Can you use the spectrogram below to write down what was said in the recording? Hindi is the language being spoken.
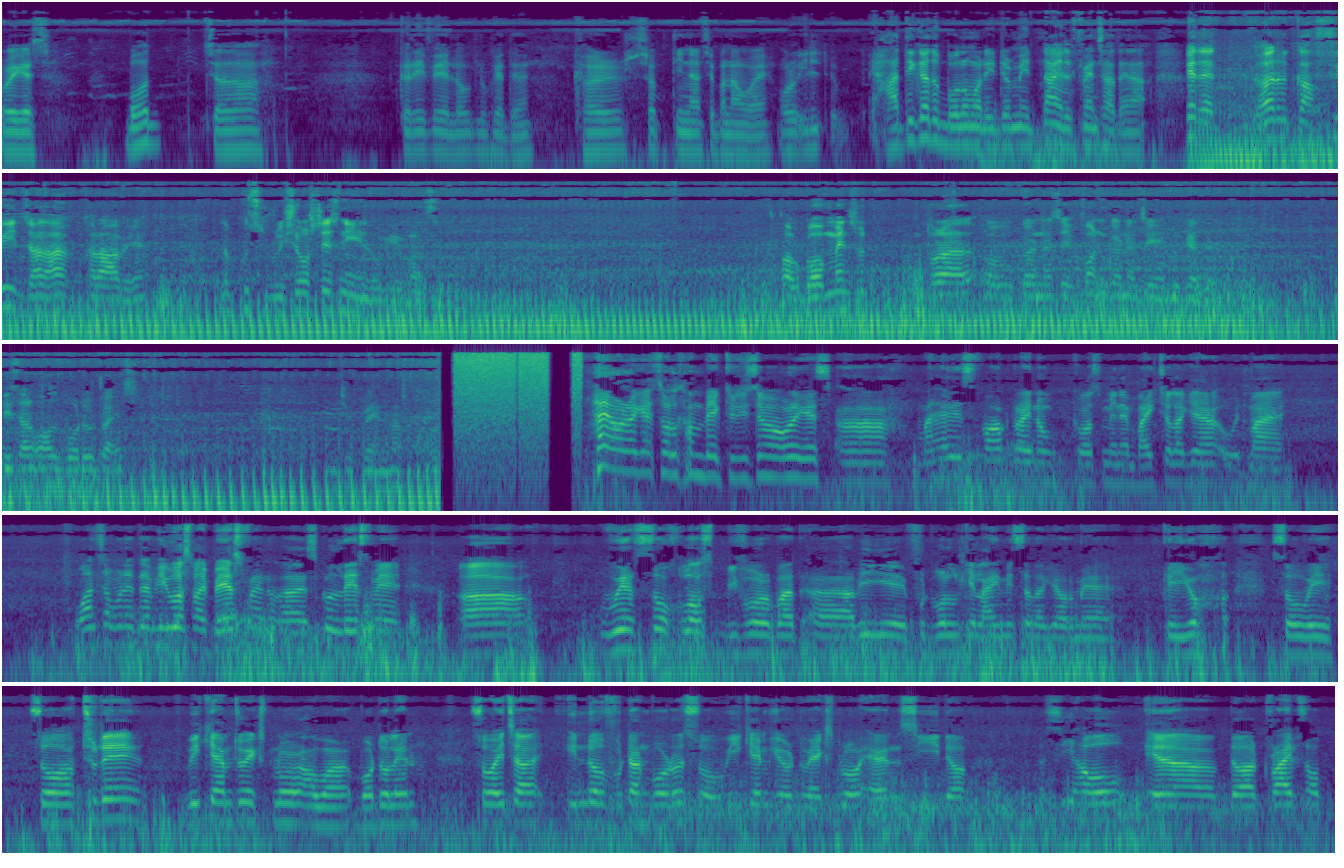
और गैस बहुत ज़्यादा करीब है लोग लुक कहते घर सब टीना से बना हुआ है। और हाथी का तो बोलो मत इधर में इतना एलिफेंट्स आते हैं ना। कहते घर काफ़ी ज़्यादा ख़राब है। मतलब कुछ रिसोर्सेज नहीं है लोगों के पास। और गवर्नमेंट से थोड़ा करना चाहिए फंड करना चाहिए लुक कहते this are all Bodo tribes Hey alright guys, welcome back to this channel. Alright guys, uh, my मैंने बाइक चला गया with my once upon a time he was my best friend uh, school days में uh, we were so close before but uh, अभी ये फुटबॉल के लाइन में चला गया और मैं कहीं so we so today we came to explore our Bodoland so it's a Indo-Bhutan border so we came here to explore and see the see how uh, the tribes of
